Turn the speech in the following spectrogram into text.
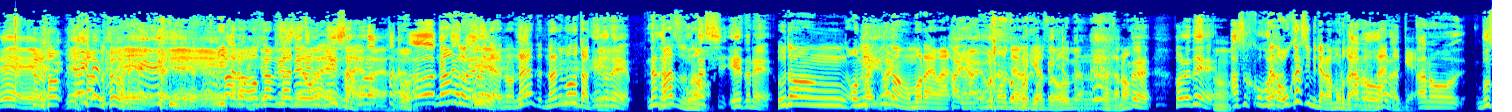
ええあのええええいいから、おかみさんにお土産決してもらったなんかくれたよ。のなん何もろたっけ？えっとね、なんか、まずのお菓、子、えっとね、うどん、お土産うどんをもらいま、はいはいはいもらった気がする。お なんかの？ねこれで、うんあそこほら、なんかお菓子みたいなものだよ。あの、何だっけ？あの、物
